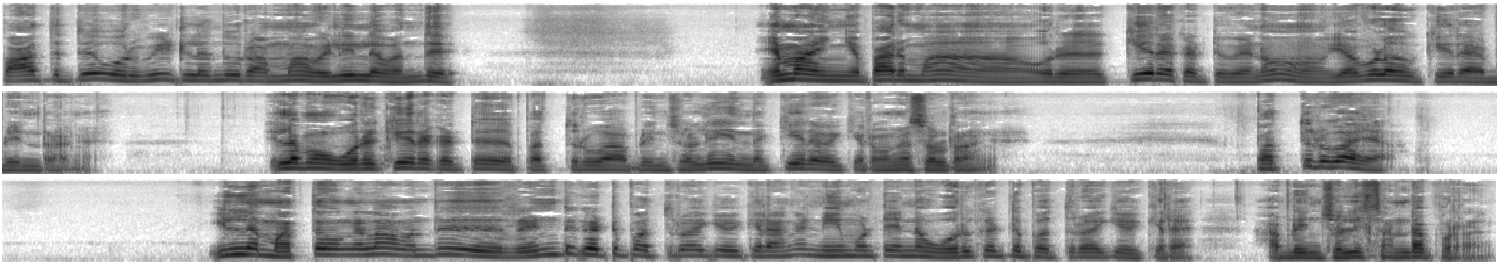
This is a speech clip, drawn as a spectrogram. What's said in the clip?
பார்த்துட்டு ஒரு வீட்டிலேருந்து ஒரு அம்மா வெளியில் வந்து ஏம்மா இங்கே பாருமா ஒரு கீரை கட்டு வேணும். எவ்வளவு கீரை? அப்படின்றாங்க. இல்லைம்மா ஒரு கீரை கட்டு பத்து ரூபா அப்படின்னு சொல்லி இந்த கீரை வைக்கிறவங்க சொல்கிறாங்க பத்து ரூபாயா? இல்லை மற்றவங்கெல்லாம் வந்து ரெண்டு கட்டு பத்து ரூபாய்க்கு விற்கிறாங்க நீ மட்டும் என்ன ஒரு கட்டு பத்து ரூபாய்க்கு விற்கிற அப்படின்னு சொல்லி சண்டை போடுறாங்க.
